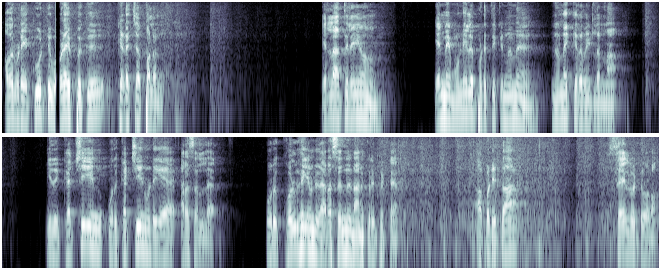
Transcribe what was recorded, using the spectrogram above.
அவருடைய கூட்டு உழைப்புக்கு கிடைச்ச பலன். எல்லாத்திலையும் என்னை முன்னிலைப்படுத்திக்கணும்னு நினைக்கிறவன் இல்லைன்னா இது கட்சியின் ஒரு கட்சியினுடைய அரசல்ல ஒரு கொள்கையினுடைய அரசுன்னு நான் குறிப்பிட்டேன். அப்படித்தான் செயல்பட்டு வரோம்.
